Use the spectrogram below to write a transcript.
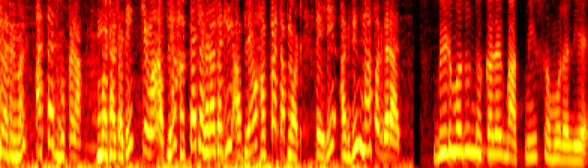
चला तर मग आत्ताच बुक करा. मठासाठी किंवा आपल्या हक्काच्या घरासाठी आपल्या हक्काचा प्लॉट तेही अगदी माफक दरात. बीडमधून धक्कादायक बातमी समोर आली आहे.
